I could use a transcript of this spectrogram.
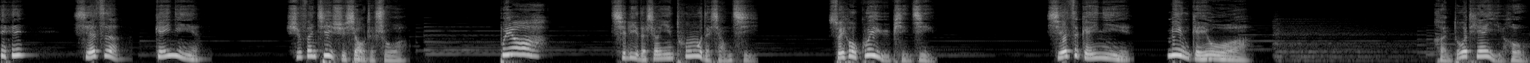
嘿嘿，鞋子给你。”徐芬继续笑着说。不要啊！凄厉的声音突兀的响起，随后归于平静。鞋子给你，命给我。很多天以后，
